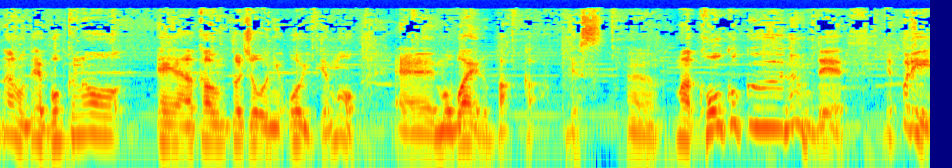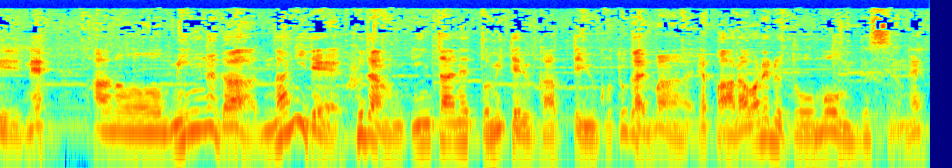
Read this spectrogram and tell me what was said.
なので、僕の、え、アカウント上においても、え、モバイルばっかです。うん。まあ、広告なんで、やっぱりね、あのみんなが何で普段インターネット見てるかっていうことが、まあ、やっぱ現れると思うんですよね。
